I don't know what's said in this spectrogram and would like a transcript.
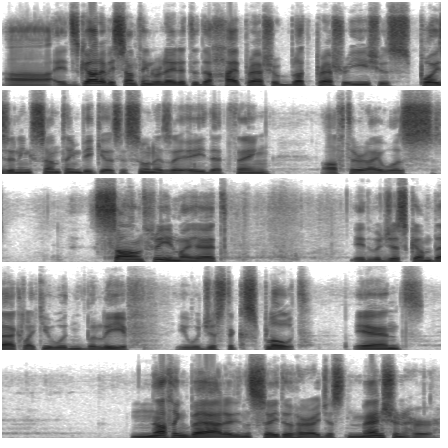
Uh, it's got to be something related to the high pressure blood pressure issues poisoning something because as soon as I ate that thing after I was sound free in my head it would just come back like you wouldn't believe. It would just explode. And nothing bad I didn't say to her, I just mentioned her,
